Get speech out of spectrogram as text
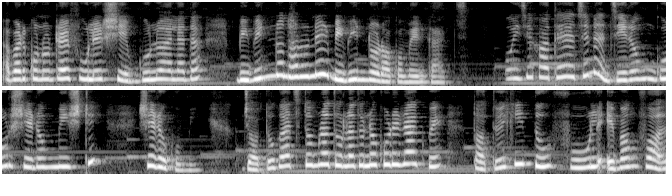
আবার কোনোটায় ফুলের শেপগুলো আলাদা। বিভিন্ন ধরনের বিভিন্ন রকমের গাছ। ওই যে কথায় আছে না, যেরম গুড় সেরম মিষ্টি, সেরকমই। যত গাছ তোমরা তোলা তোলা করে রাখবে, ততই কিন্তু ফুল এবং ফল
